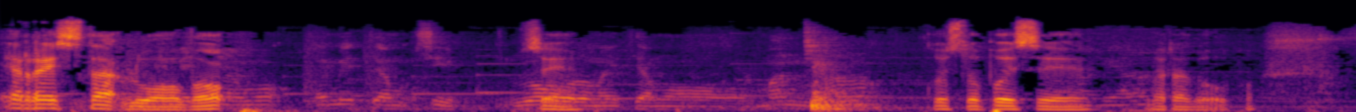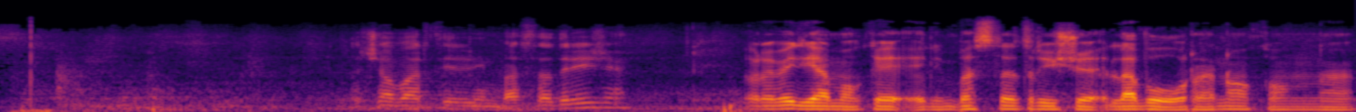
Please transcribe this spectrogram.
e resta l'uovo. E sì, l'uovo Sì. lo mettiamo man mano. Questo poi si verrà dopo. Facciamo partire l'impastatrice. Ora vediamo che l'impastatrice lavora no, con,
